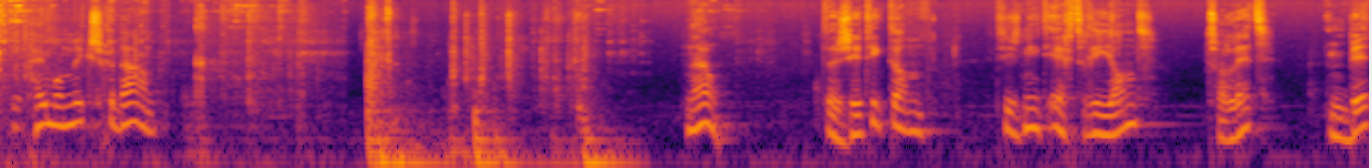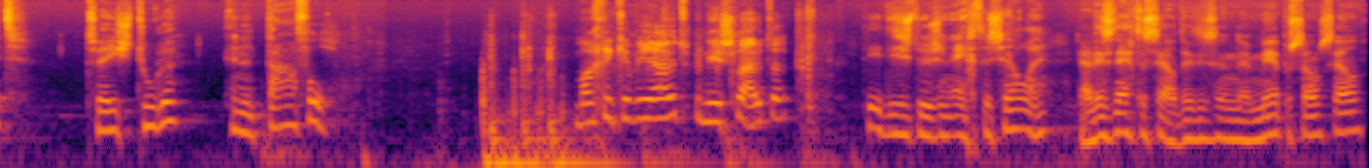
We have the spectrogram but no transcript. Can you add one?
Ik heb helemaal niks gedaan. Nou, daar zit ik dan. Het is niet echt riant. Toilet, een bed, twee stoelen en een tafel. Mag ik er weer uit, meneer Sluiten? Dit is dus een echte cel, hè? Ja, dit is een echte cel. Dit is een uh, meerpersoonscel.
